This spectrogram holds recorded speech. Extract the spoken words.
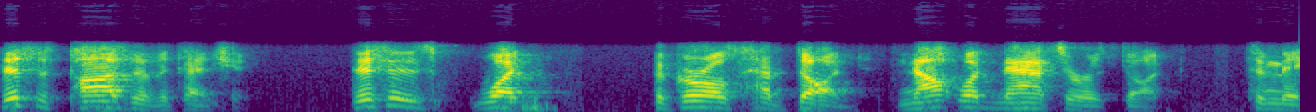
this is positive attention. This is what the girls have done, not what Nassar has done to me.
